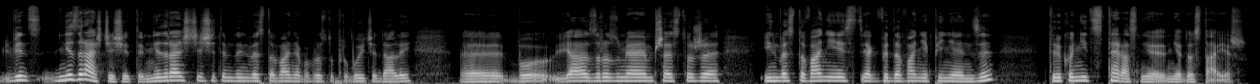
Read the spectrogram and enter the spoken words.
Więc nie zraźcie się tym, nie zraźcie się tym do inwestowania, po prostu próbujcie dalej, bo ja zrozumiałem przez to, że inwestowanie jest jak wydawanie pieniędzy, tylko nic teraz nie, nie dostajesz.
